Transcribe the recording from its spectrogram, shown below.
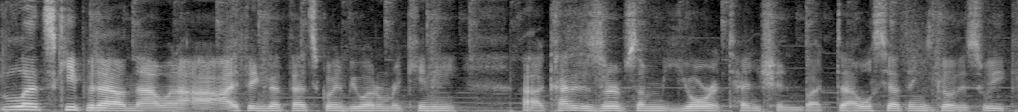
let's keep it out on that one. I, I think that that's going to be one where McKinney uh, kind of deserves some of your attention, but uh, we'll see how things go this week.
